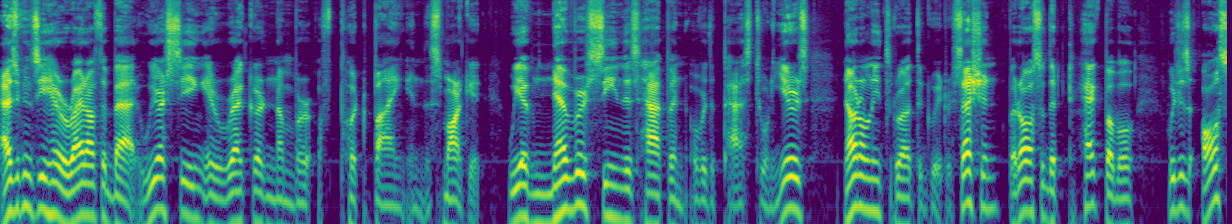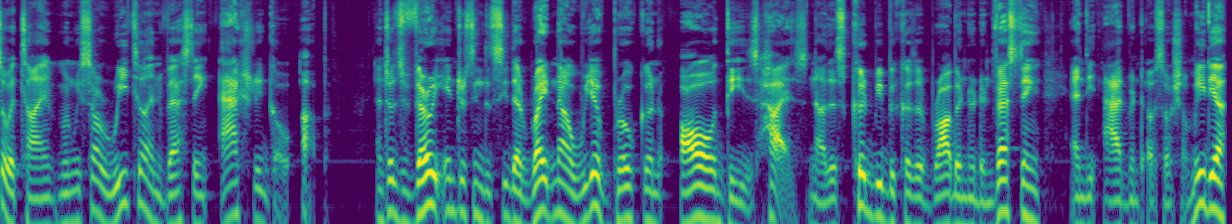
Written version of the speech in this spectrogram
As you can see here right off the bat, we are seeing a record number of put buying in this market. We have never seen this happen over the past 20 years, not only throughout the Great Recession, but also the tech bubble, which is also a time when we saw retail investing actually go up. And so it's very interesting to see that right now we have broken all these highs. Now, this could be because of Robinhood investing and the advent of social media,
